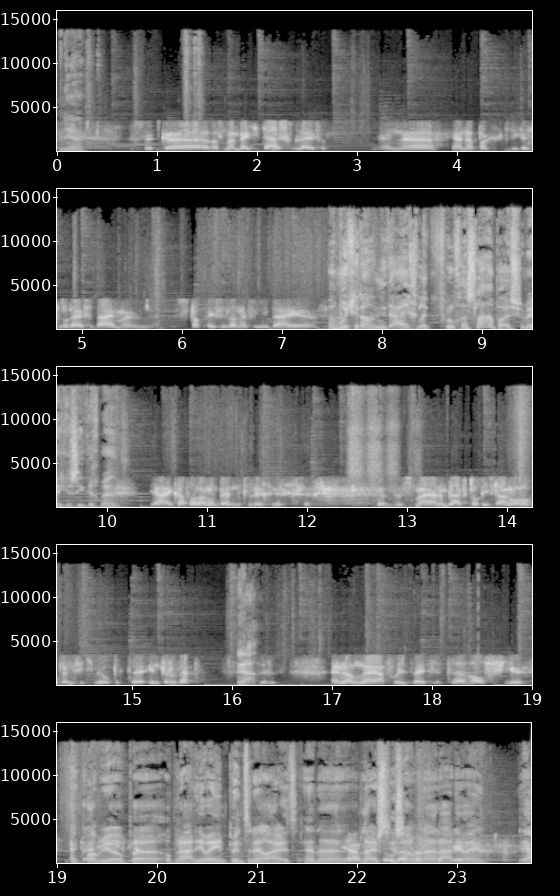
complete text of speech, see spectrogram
Ja. Dus ik eh, was maar een beetje thuis gebleven. En ja, nou pak ik het weekend er nog even bij, maar stap is er dan even niet bij. Maar moet je dan niet eigenlijk vroeg gaan slapen als je een beetje ziekig bent? Ja, ik had al lang op bed moeten liggen, gezegd. dus, maar ja, dan blijf je toch iets langer op en dan zit je weer op het interweb. Ja. Natuurlijk. En dan, eh, ja, voor je het weet is het eh, half vier. En kwam je op, eh, op radio1.nl uit en Ja, luister je zomaar naar Radio ook 1. Ja.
